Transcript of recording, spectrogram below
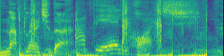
na Atlântida. ATL Hot.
